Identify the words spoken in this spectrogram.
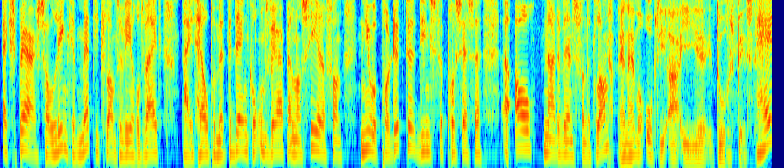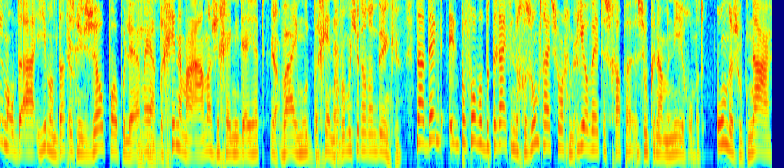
experts zal linken met die klanten wereldwijd. Bij het helpen met bedenken, ontwerpen en lanceren van nieuwe producten, diensten, processen. eh, al naar de wens van de klant. Ja, en helemaal op die AI eh, toegespitst. Helemaal op de AI, want dat Juist. Mhm. is nu zo populair. Maar ja, begin er maar aan als je geen idee hebt Ja. waar je moet beginnen. Maar waar moet je dan aan denken? Nou, denk eh, bijvoorbeeld bedrijven in de gezondheidszorg en biowetenschappen zoeken naar manieren om het onderzoek naar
